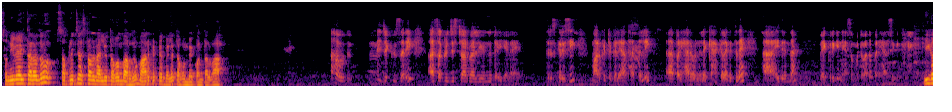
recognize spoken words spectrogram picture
ಸೊ ನೀವು ಹೇಳ್ತಾ ಇರೋದು ಸಬ್ ರಿಜಿಸ್ಟಾರ್ ವ್ಯಾಲ್ಯೂ ತಗೊಂಬಾರದು ಮಾರುಕಟ್ಟೆ ಬೆಲೆ ತಗೊಬೇಕು ಅಂತಲ್ವಾ? ಹೌದು ನಿಜಕ್ಕೂ ಸರಿ. ಸಬ್ ವ್ಯಾಲ್ಯೂ ಅನ್ನು ತೆಗೆಯಲೆ ತಿರಸ್ಕರಿಸಿ ಮಾರುಕಟ್ಟೆ ಬೆಲೆ ಆಧಾರದಲ್ಲಿ ಪರಿಹಾರವನ್ನು ಲೆಕ್ಕ ಹಾಕಲಾಗುತ್ತದೆ. ಇದರಿಂದ ರೈತರಿಗೆ ನ್ಯಾಯಸಮ್ಮತವಾದ ಪರಿಹಾರ ಸಿಗುತ್ತದೆ. ಈಗ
